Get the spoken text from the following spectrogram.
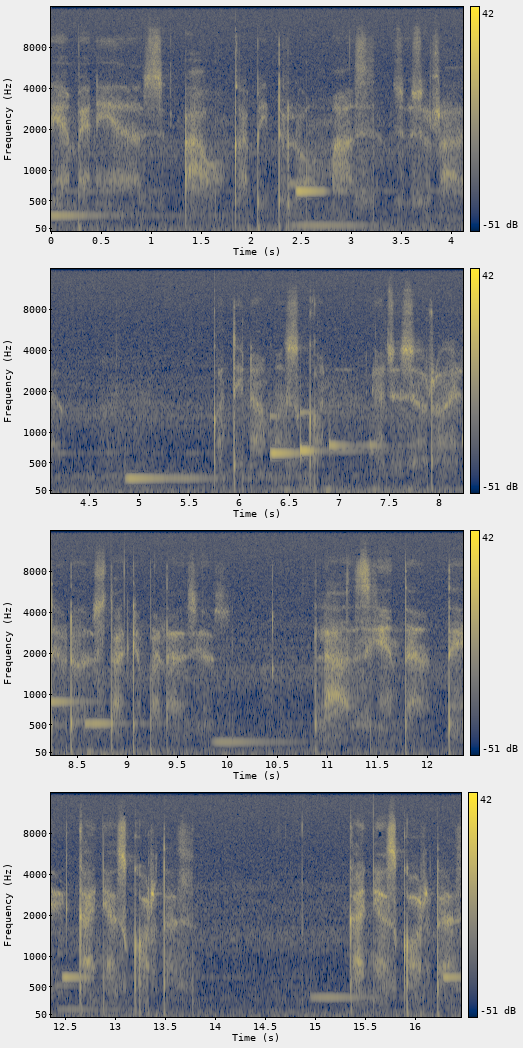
bienvenidos a un capítulo más susurrado. Continuamos con el susurro del libro de Eustaquio Palacios, La Hacienda de Cañas Cortas. Cañas Cortas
